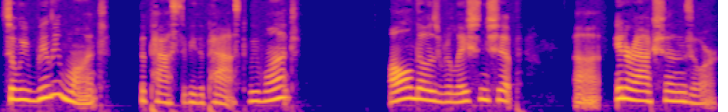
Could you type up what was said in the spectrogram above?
So we really want the past to be the past. We want all those relationship uh, interactions or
